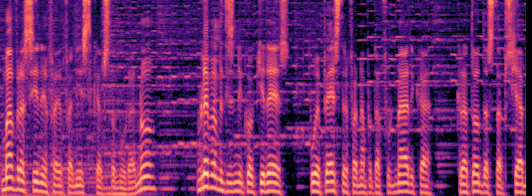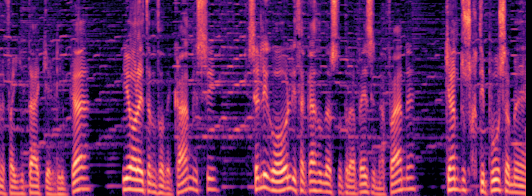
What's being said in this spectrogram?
Μαύρα σύννεφα εμφανίστηκαν στον ουρανό. Βλέπαμε τις νοικοκυρές που επέστρεφαν από τα φουρνάρικα κρατώντας τα ψιά με φαγητά και γλυκά. Η ώρα ήταν δωδεκάμιση. Σε λίγο όλοι θα κάθονταν στο τραπέζι να φάνε και αν τους χτυπούσαμε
